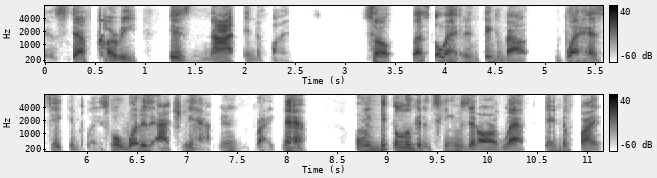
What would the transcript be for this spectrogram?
and Steph Curry is not in the finals. So let's go ahead and think about what has taken place or what is actually happening right now. When we take a look at the teams that are left in the finals,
